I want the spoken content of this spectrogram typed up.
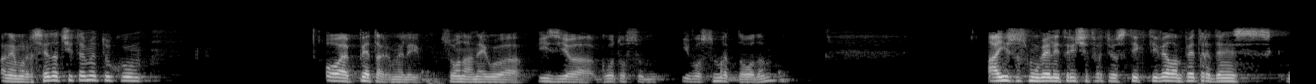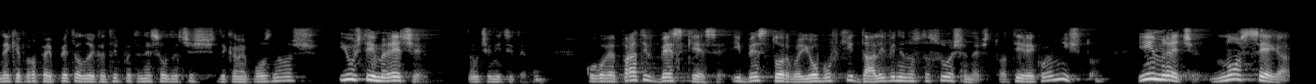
А не мора се да читаме, туку ова е Петар, нели, со она негова изјава, готов сум и во смрт да одам. А Исус му вели 3 четвртиот стик, ти велам Петре, денес неке пропеј петел, дојка три пати не се одречеш дека ме познаваш. И уште им рече на учениците, кога ве пратив без кесе и без торба и обувки, дали ви не достасуваше нешто? А ти рекува ништо. И им рече, но сега,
